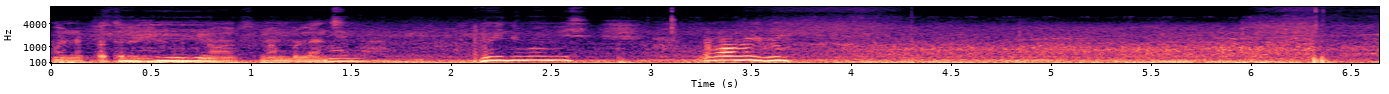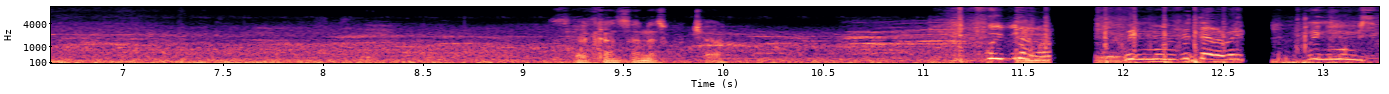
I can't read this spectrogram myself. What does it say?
Una patrulla. No, es una ambulancia. No mames. Güey, no mames. No mames, güey. ¿Se alcanzan a escuchar? Güey, no mames. Güey, no mames, vete a la verga. Güey, no mames.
